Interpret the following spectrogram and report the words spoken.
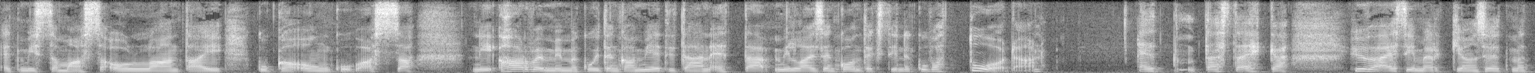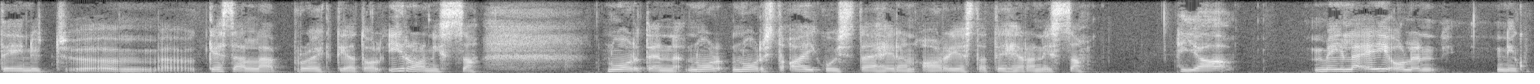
että missä maassa ollaan tai kuka on kuvassa, niin harvemmin me kuitenkaan mietitään, että millaisen kontekstin ne kuvat tuodaan. Et tästä ehkä hyvä esimerkki on se, että mä tein nyt kesällä projektia tuolla Iranissa nuorten, nuor, nuorista aikuista ja heidän arjesta Teheranissa. Ja meillä ei ole niin kuin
